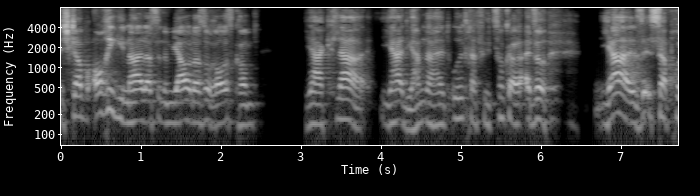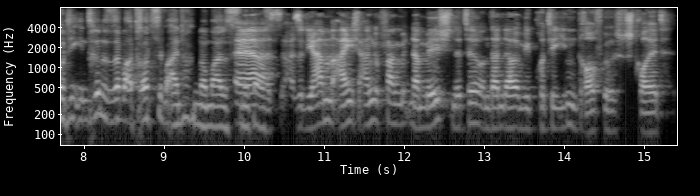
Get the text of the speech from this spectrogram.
Ich glaube original, dass in einem Jahr oder so rauskommt. Ja, klar. Ja, die haben da halt ultra viel Zucker. Also, ja, es ist da Protein drin, es ist aber trotzdem einfach ein normales Snickers. Ja, also die haben eigentlich angefangen mit einer Milchschnitte und dann da irgendwie Protein drauf gestreut.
